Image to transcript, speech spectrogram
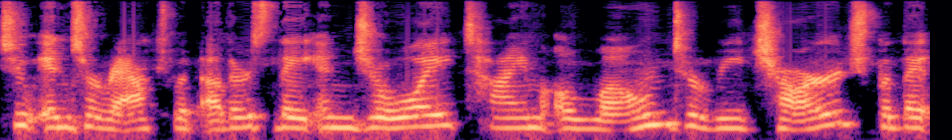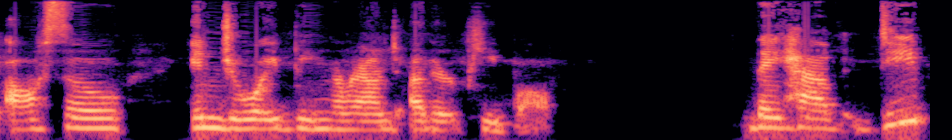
to interact with others. They enjoy time alone to recharge, but they also enjoy being around other people. They have deep,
